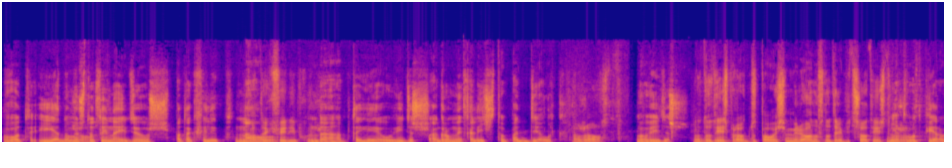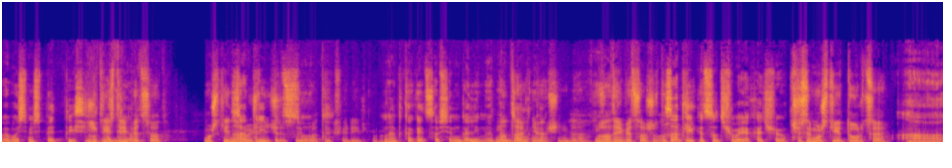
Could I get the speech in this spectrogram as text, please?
Вот. И я думаю, что Пожалуйста. ты найдешь Патек Филипп Нау. Патек Филипп хочешь? Да. Ты увидишь огромное количество подделок. Пожалуйста. Ну, видишь? Ну, тут есть, правда, тут по 8 миллионов, но 3 500 есть Нет, тоже. вот первое, 85 тысяч. Ну, вот есть 3 подделка. 500. Мужские За наручные 3 часы, 500. Патек Филипп. Ну, это какая-то совсем галимая Ну, подделка. так, не очень, да. Ну, за 3 500 что ты За хочешь? 3 500 чего я хочу? Часы мужские Турция. А,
